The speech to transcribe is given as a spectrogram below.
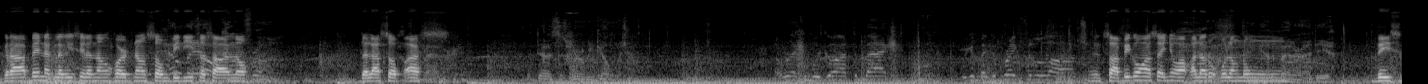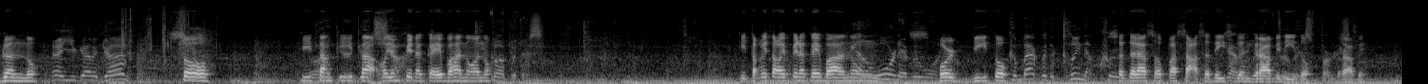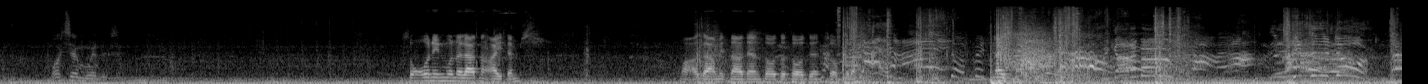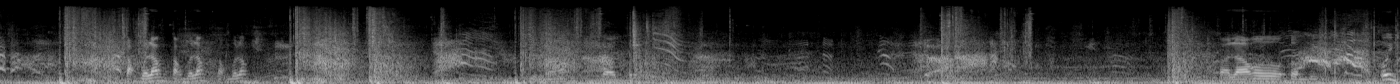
Grabe, naglagay sila ng horde ng zombie dito sa ano. The Last of Us. Sabi ko nga sa inyo, kakalaro ko lang nung Days Gone, no? So, kitang-kita ko yung pinagkaibahan ng ano. Kita-kita ko yung pinagkaibahan ng horde dito sa The Last of Us sa Days Gone. Grabe dito. Grabe. Watch them windows. So, kunin mo na lahat ng items. Makagamit natin ang todo-todo yan. Sobra. Nice. We gotta move! Get to the door! Takbo lang, takbo lang, takbo lang. God. Kala ko zombie. Uy!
